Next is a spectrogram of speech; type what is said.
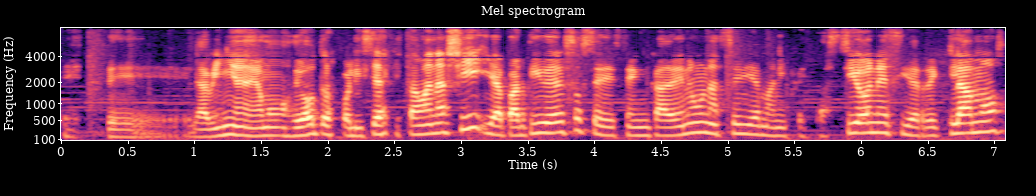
este, la viña, digamos, de otros policías que estaban allí y a partir de eso se desencadenó una serie de manifestaciones y de reclamos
